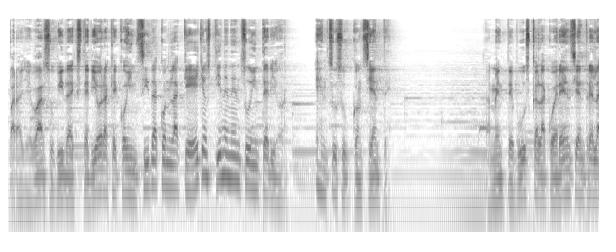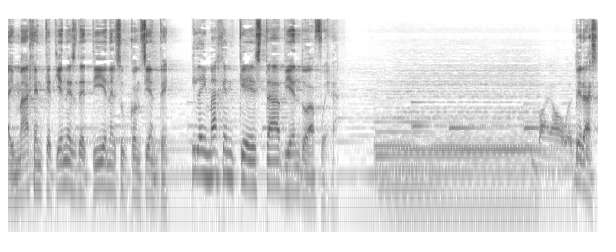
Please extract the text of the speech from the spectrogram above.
para llevar su vida exterior a que coincida con la que ellos tienen en su interior, en su subconsciente. La mente busca la coherencia entre la imagen que tienes de ti en el subconsciente y la imagen que está viendo afuera. Verás,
